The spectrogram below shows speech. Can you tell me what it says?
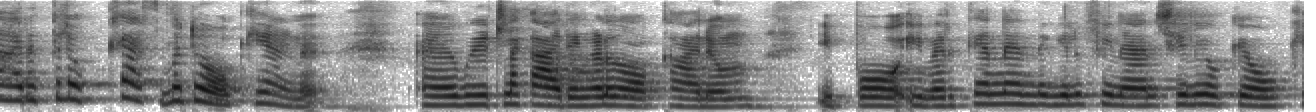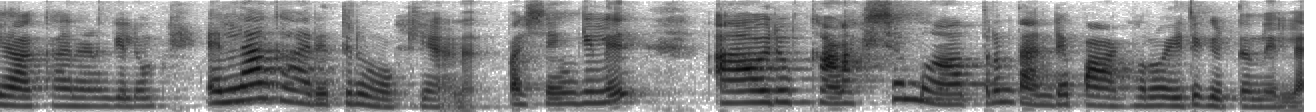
കാര്യത്തിലൊക്കെ ഹസ്ബൻഡ് ഓക്കെയാണ് വീട്ടിലെ കാര്യങ്ങൾ നോക്കാനും ഇപ്പോൾ ഇവർക്ക് തന്നെ എന്തെങ്കിലും ഫിനാൻഷ്യലി ഒക്കെ ഓക്കെ ആക്കാനാണെങ്കിലും എല്ലാ കാര്യത്തിനും ഓക്കെയാണ് പക്ഷെങ്കിൽ ആ ഒരു കണക്ഷൻ മാത്രം തന്റെ പാർട്ട്ണറുമായിട്ട് കിട്ടുന്നില്ല.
